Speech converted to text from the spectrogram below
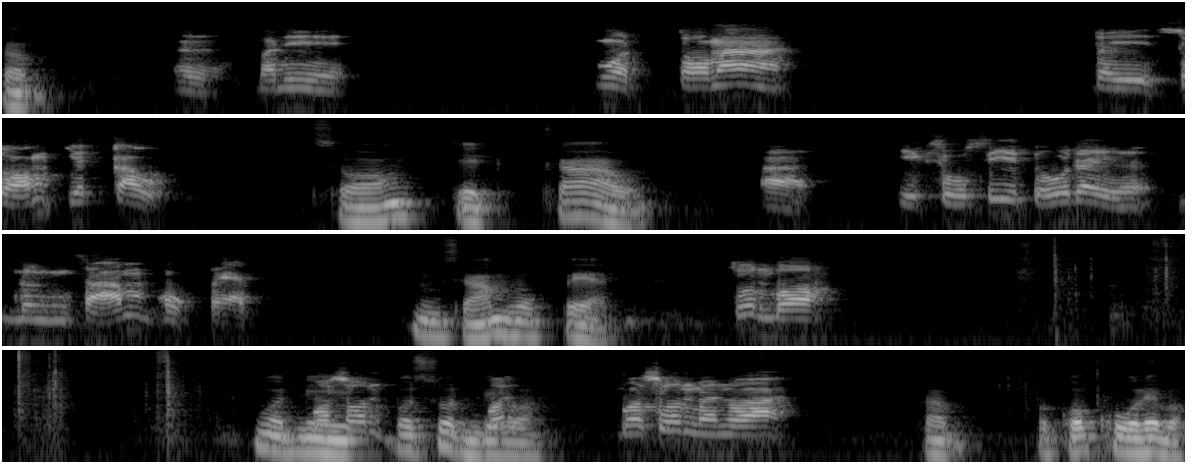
ครับ เออบัดนี้งวดต่อมาได้สองเจ็ดเก้าสองเจ็ดเก้าอ่า อีกสูตรสี่ตัวได้หนึ่งสามหกแปดหนึ่งสามหกแปดส้นบอ งวดนี้บ่ส้นบ่ส้นดีบ่บอส้นแมันวะครับ ประกบคู่เลยบ่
